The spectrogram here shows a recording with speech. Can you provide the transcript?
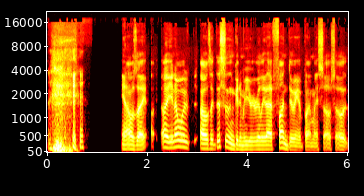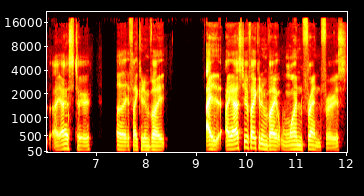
And I was like, "Oh, you know what?" I was like, "This isn't gonna be really that fun doing it by myself." So I asked her uh, if I could invite. I I asked her if I could invite one friend first,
